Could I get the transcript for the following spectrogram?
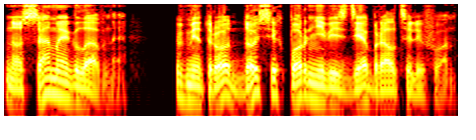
Но самое главное, в метро до сих пор не везде брал телефон.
